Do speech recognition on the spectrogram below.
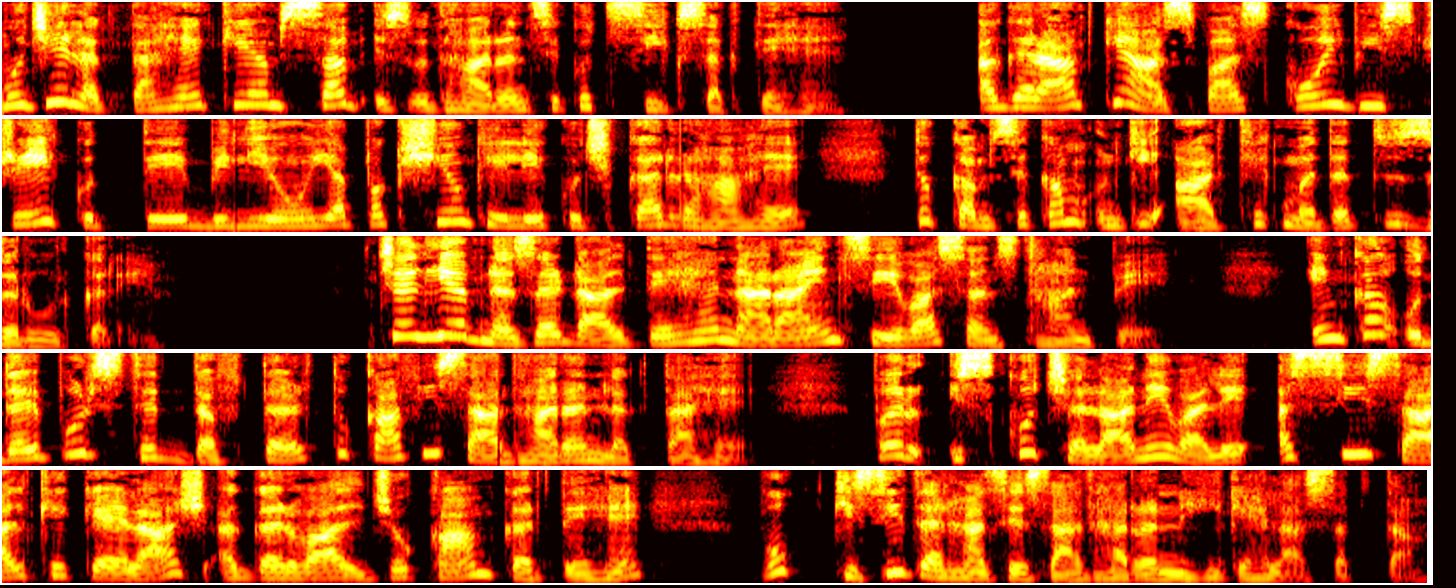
मुझे लगता है कि हम सब इस उदाहरण से कुछ सीख सकते हैं। अगर आपके आसपास कोई भी स्ट्रे कुत्ते, बिल्लियों या पक्षियों के लिए कुछ कर रहा है तो कम से कम उनकी आर्थिक मदद तो ज़रूर करें। चलिए अब नज़र डालते हैं नारायण सेवा संस्थान पे। इनका उदयपुर स्थित दफ्तर तो काफ़ी साधारण लगता है, पर इसको चलाने वाले 80 साल के कैलाश अग्रवाल जो काम करते हैं, वो किसी तरह से साधारण नहीं कहला सकता।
